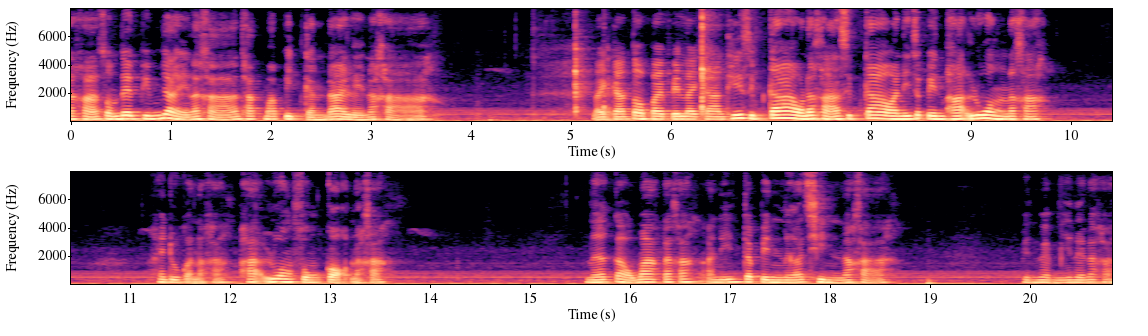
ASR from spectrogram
นะคะ สมเด็จพิมพ์ใหญ่นะคะ ทักมาปิดกันได้เลยนะคะรายการต่อไปเป็นรายการที่ 19 นะคะ 19 อันนี้จะเป็นพระล่วงนะคะ ให้ดูก่อนนะคะ พระล่วงทรงเกาะนะคะ เนื้อเก่ามากนะคะ อันนี้จะเป็นเนื้อชินนะคะ เป็นแบบนี้เลยนะคะ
